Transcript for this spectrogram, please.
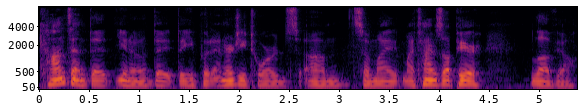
content that you know that, that you put energy towards. Um, so my my time's up here. Love y'all.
